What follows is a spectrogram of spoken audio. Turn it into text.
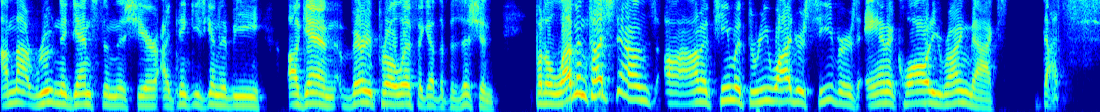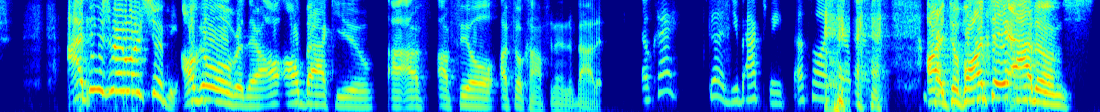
I'm not rooting against him this year. I think he's going to be again very prolific at the position. But 11 touchdowns on a team with three wide receivers and a quality running backs. That's I think it's right where it should be. I'll go over there. I'll, I'll back you. I, I feel I feel confident about it. Okay, good. You backed me. That's all I care about. all right, Davante Adams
